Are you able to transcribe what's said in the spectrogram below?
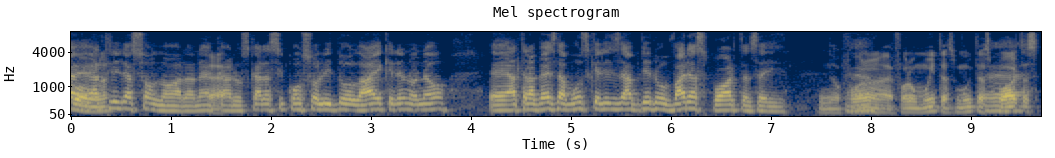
tem é, como, é a né? trilha sonora, né, É. cara? Os caras se consolidou lá e, querendo ou não, é, através da música, eles abriram várias portas aí. Não, foram, é, foram muitas, muitas É. portas.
